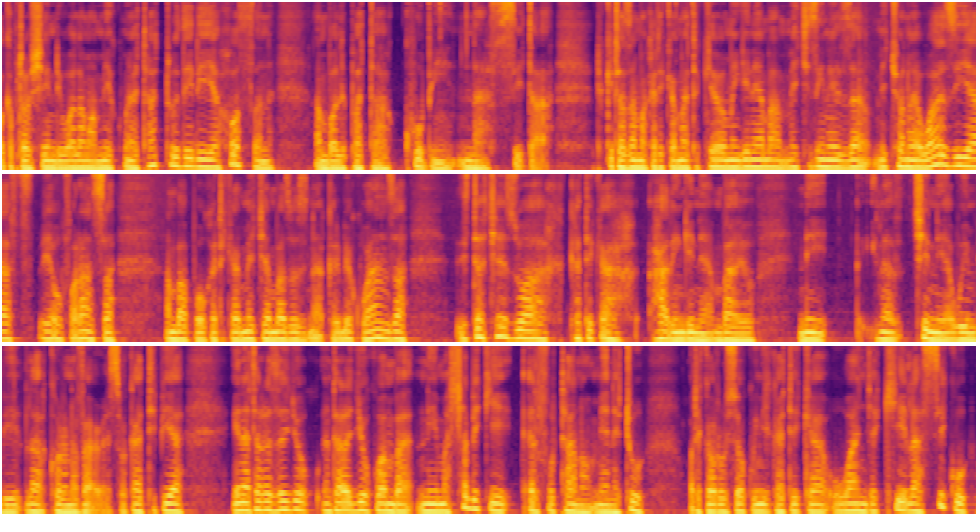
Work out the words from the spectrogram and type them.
wakapata ushindi wa alama mia kumi na tatu dhidi ya Hawthorn ambao walipata kumi na sita. Tukitazama katika matokeo mengine ama mechi zingine za michuano ya wazi ya, ya Ufaransa ambapo katika mechi ambazo zinakaribia kuanza zitachezwa katika hali ingine ambayo ni ina chini ya wimbi la coronavirus, wakati pia inatarajiwa kwamba ni mashabiki elfu tano mia nne tu watakaoruhusiwa kuingia katika uwanja kila siku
